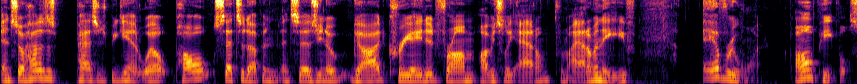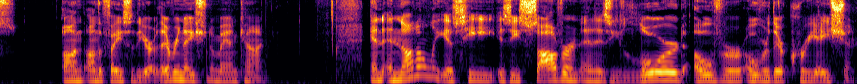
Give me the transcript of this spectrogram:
and so, how does this passage begin? Well, Paul sets it up and, and, says, you know, God created from obviously Adam, from Adam and Eve, everyone, all peoples on, on the face of the earth, every nation of mankind. And, and not only is he is he sovereign and is he Lord over over their creation,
